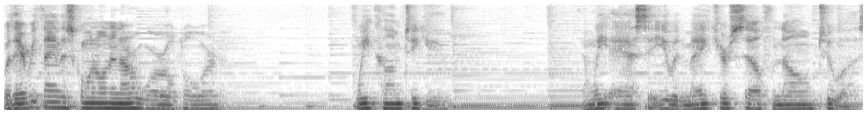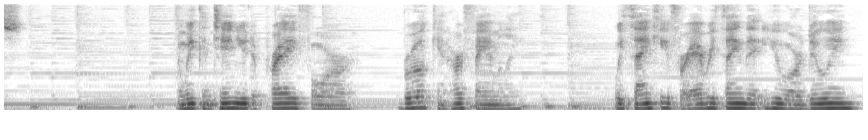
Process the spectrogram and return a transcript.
With everything that's going on in our world, Lord, we come to you and we ask that you would make yourself known to us. And we continue to pray for Brooke and her family. We thank you for everything that you are doing,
